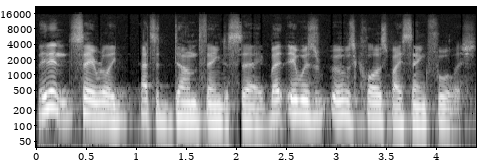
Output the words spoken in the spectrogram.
they didn't say really, that's a dumb thing to say, but it was, it was close by saying foolish.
